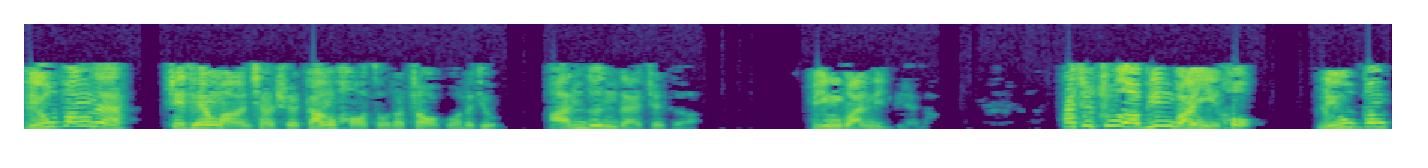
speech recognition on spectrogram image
刘邦呢，这天晚上是刚好走到赵国了，就安顿在这个宾馆里边了。他就住到宾馆以后，刘邦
